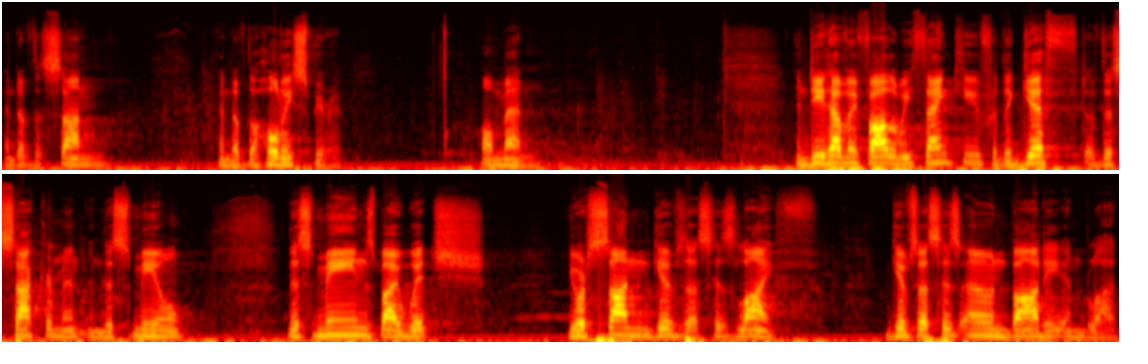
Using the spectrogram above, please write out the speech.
and of the Son, and of the Holy Spirit. Amen. Indeed, Heavenly Father, we thank you for the gift of this sacrament and this meal, this means by which your Son gives us his life, gives us his own body and blood,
